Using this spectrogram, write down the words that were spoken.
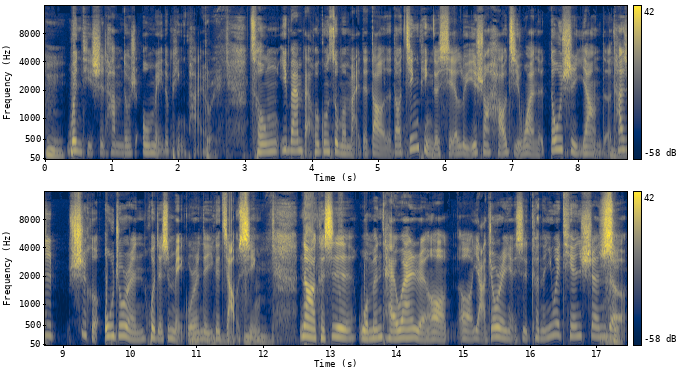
嗯，问题是他们都是欧美的品牌，对，从一般百货公司我们买得到的到精品的鞋履，一双好几万的都是一样的，它是。适合欧洲人或者是美国人的一个脚型，嗯嗯嗯、那可是我们台湾人哦，呃，亚洲人也是，可能因为天生的，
